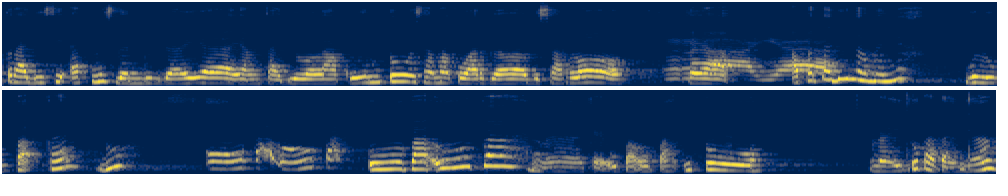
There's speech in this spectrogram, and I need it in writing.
tradisi etnis dan budaya yang tadi lo lakuin tuh sama keluarga besar lo. Kayak Nah, ya. Apa tadi namanya? Gue lupa kan? Duh, upah upah upah-upah. Nah, kayak upah-upah itu. Nah, itu katanya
